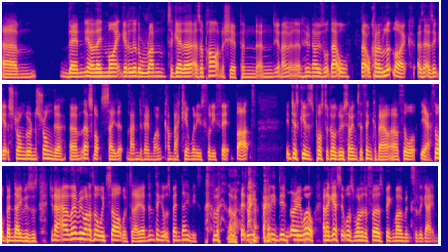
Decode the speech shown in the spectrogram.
um, then you know they might get a little run together as a partnership, and and you know and who knows what that will that will kind of look like as as it gets stronger and stronger. Um, that's not to say that Van der Ven won't come back in when he's fully fit, but it just gives Postecoglou something to think about. I thought, yeah, I thought Ben Davies was, you know, out of everyone I thought we'd start with today, I didn't think it was Ben Davies, but, he, but, he, did very well. And I guess it was one of the first big moments of the game.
